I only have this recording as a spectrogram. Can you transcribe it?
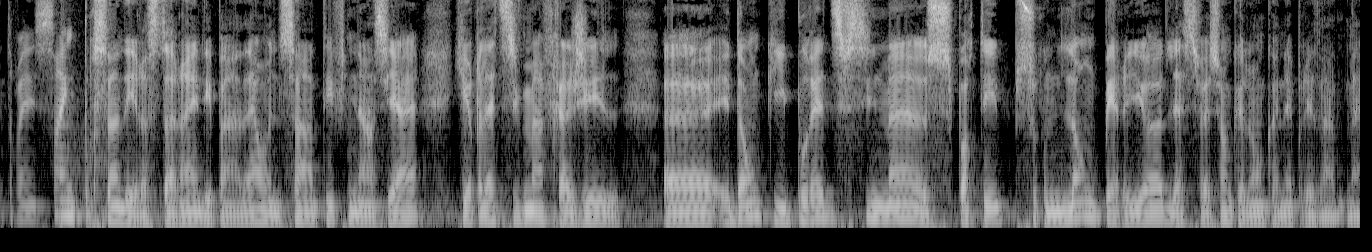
85 des restaurants indépendants ont une santé financière qui est relativement fragile. Euh, et donc, ils pourraient difficilement supporter sur une longue période la situation que l'on connaît présentement.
